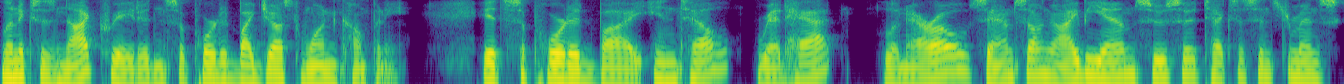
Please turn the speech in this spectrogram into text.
Linux is not created and supported by just one company. It's supported by Intel, Red Hat, Linaro, Samsung, IBM, SUSE, Texas Instruments,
